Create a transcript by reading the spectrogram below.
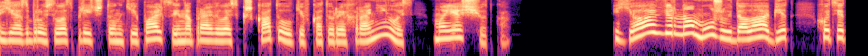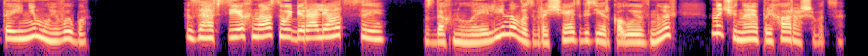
Я сбросила с плеч тонкие пальцы и направилась к шкатулке, в которой хранилась моя щетка. Я верна мужу и дала обед, хоть это и не мой выбор. «За всех нас выбирали отцы», — вздохнула Элина, возвращаясь к зеркалу и вновь начиная прихорашиваться.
